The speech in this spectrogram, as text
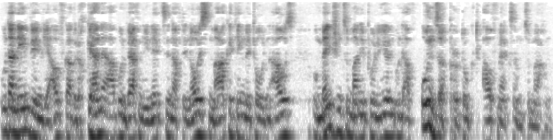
Und dann nehmen wir ihm die Aufgabe doch gerne ab und werfen die Netze nach den neuesten Marketingmethoden aus, um Menschen zu manipulieren und auf unser Produkt aufmerksam zu machen.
